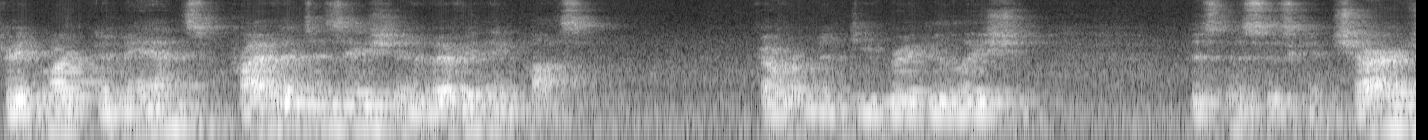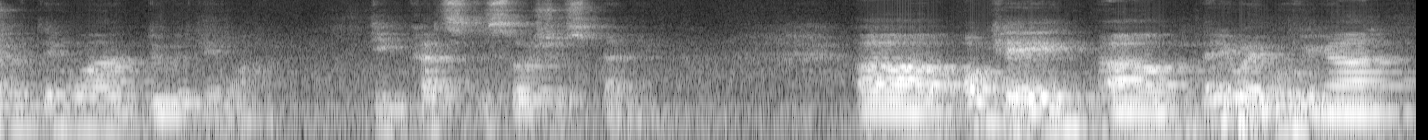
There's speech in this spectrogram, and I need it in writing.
Trademark demands privatization of everything possible. Government deregulation. Businesses can charge what they want, do what they want. Deep cuts to social spending. Uh, okay, um, anyway, moving on.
